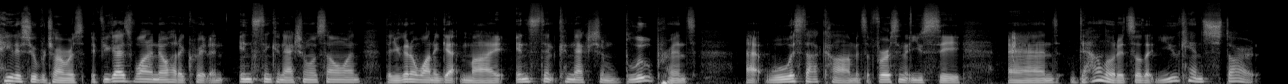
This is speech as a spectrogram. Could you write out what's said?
Hey there, Super Charmers. If you guys want to know how to create an instant connection with someone, then you're going to want to get my instant connection blueprint at wooist.com. It's the first thing that you see, and download it so that you can start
